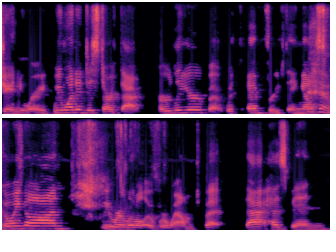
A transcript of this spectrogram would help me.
January. We wanted to start that earlier, but with everything else going on, we were a little overwhelmed. But that has been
